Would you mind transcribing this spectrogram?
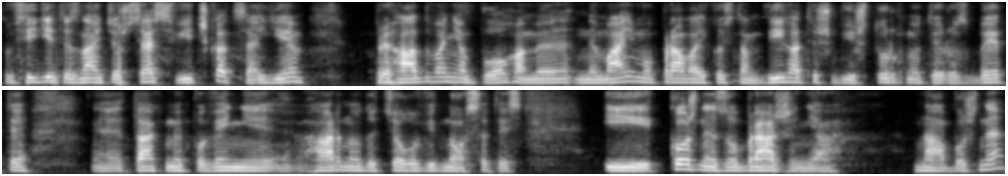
то всі діти знають, що ця свічка це є пригадування Бога. Ми не маємо права якось там бігати, щоб її штурхнути, розбити. Е, так, ми повинні гарно до цього відноситись. І кожне зображення набожне,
